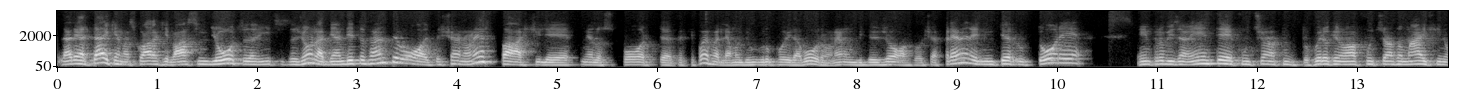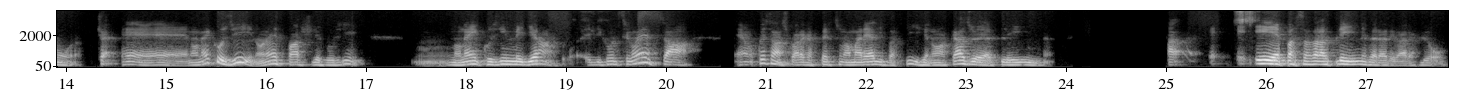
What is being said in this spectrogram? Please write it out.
La realtà è che è una squadra che va a singhiozzo dall'inizio stagione, l'abbiamo detto tante volte, cioè non è facile nello sport, perché poi parliamo di un gruppo di lavoro, non è un videogioco, cioè premere l'interruttore e improvvisamente funziona tutto, quello che non ha funzionato mai finora. Cioè, eh, non è così, non è facile così, mm, non è così immediato e di conseguenza eh, questa è una squadra che ha perso una marea di partite, non a caso è al play-in. Ah, e è passata dal play-in per arrivare a playoff.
